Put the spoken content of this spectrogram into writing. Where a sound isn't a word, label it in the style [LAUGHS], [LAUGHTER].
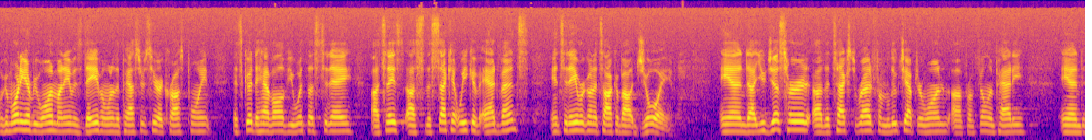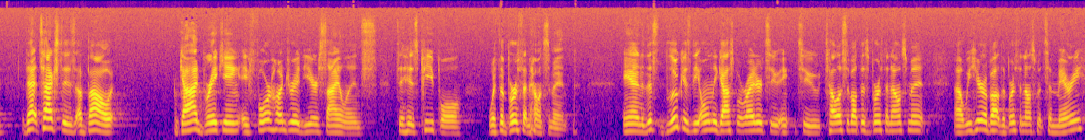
Well, good morning, everyone. My name is Dave. I'm one of the pastors here at Crosspoint. It's good to have all of you with us today. Uh, today's uh, the second week of Advent, and today we're going to talk about joy. And uh, you just heard uh, the text read from Luke chapter 1 uh, from Phil and Patty. And that text is about God breaking a 400 year silence to his people with a birth [LAUGHS] announcement. And this Luke is the only gospel writer to, to tell us about this birth announcement. Uh, we hear about the birth announcement to Mary,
